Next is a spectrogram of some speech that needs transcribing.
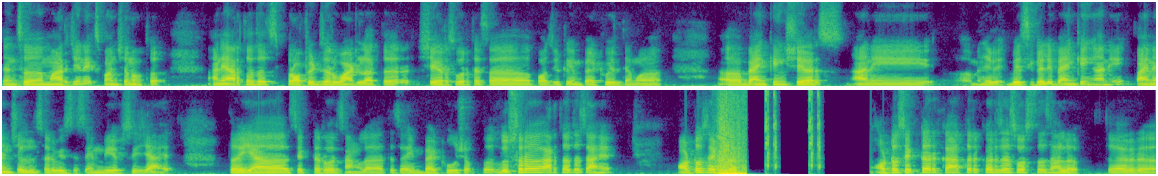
त्यांचं मार्जिन एक्सपान्शन होतं. आणि अर्थातच प्रॉफिट जर वाढला तर शेअर्सवर त्याचा पॉझिटिव्ह इम्पॅक्ट होईल. त्यामुळं बँकिंग शेअर्स आणि म्हणजे बेसिकली बँकिंग आणि financial services N B F C जे आहेत तर या सेक्टरवर चांगला त्याचा इम्पॅक्ट होऊ शकतो. दुसरं अर्थातच आहे ऑटो सेक्टर ऑटो सेक्टर का तर कर्ज स्वस्त झालं तर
